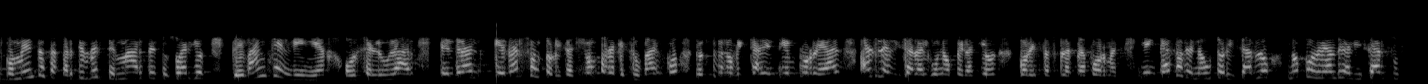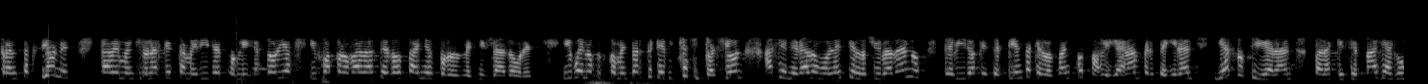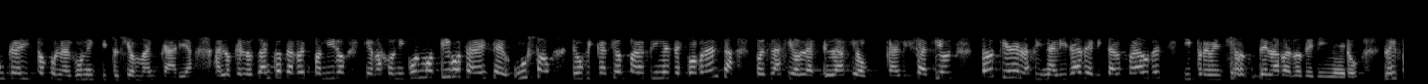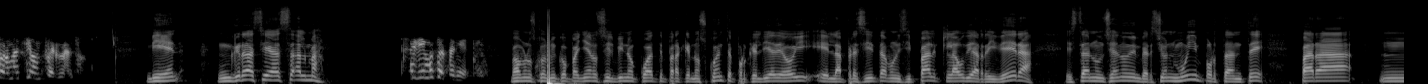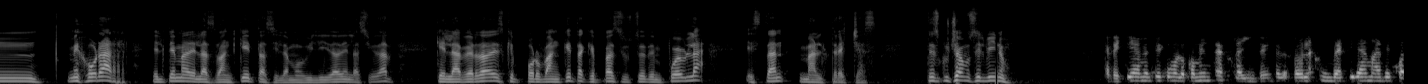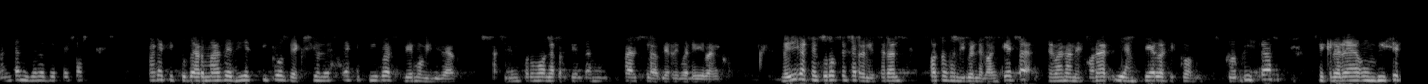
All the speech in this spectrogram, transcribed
Comentas, a partir de este martes, usuarios de banca en línea o celular tendrán que dar su autorización para que su banco los pueda ubicar en tiempo real al realizar alguna operación por estas plataformas. Y en caso de no autorizarlo, no podrán realizar sus transacciones. Cabe mencionar que esta medida es obligatoria y fue aprobada hace dos años por los legisladores. Y bueno, pues comentarte que dicha situación ha generado molestia en los ciudadanos debido a que se piensa que los bancos obligarán, perseguirán y atosigarán para que se pague algún crédito con alguna institución bancaria. A lo que los bancos han respondido que bajo ningún motivo se ese uso de ubicación para fines de cobranza, pues la, la geocalización todo tiene la finalidad de evitar fraudes y prevención de lavado de dinero. La información, Fernando. Bien, gracias, Alma. Seguimos al pendiente. Vámonos con mi compañero Silvino Cuate para que nos cuente, porque el día de hoy eh, la presidenta municipal, Claudia Rivera, está anunciando una inversión muy importante para mm, mejorar el tema de las banquetas y la movilidad en la ciudad que la verdad es que por banqueta que pase usted en Puebla, están maltrechas. Te escuchamos, Silvino. Efectivamente, como lo comentas, la Ayuntamiento de Puebla invertirá más de 40 millones de pesos para ejecutar más de 10 tipos de acciones efectivas de movilidad. Así lo informó la presidenta municipal, Claudia Rivera de Banco. Medida aseguró que se realizarán pasos a nivel de banqueta, se van a mejorar y ampliar las ciclopistas, se creará un bici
